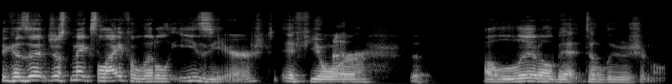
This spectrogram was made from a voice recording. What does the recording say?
Because it just makes life a little easier if you're a little bit delusional.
